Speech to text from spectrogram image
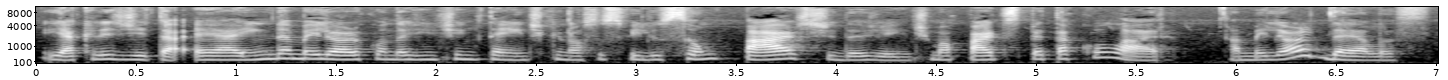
E acredita, é ainda melhor quando a gente entende que nossos filhos são parte da gente, uma parte espetacular, a melhor delas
